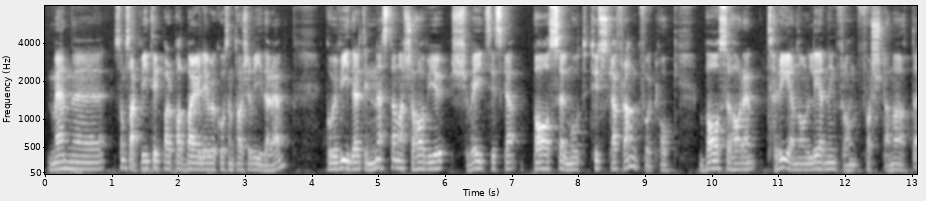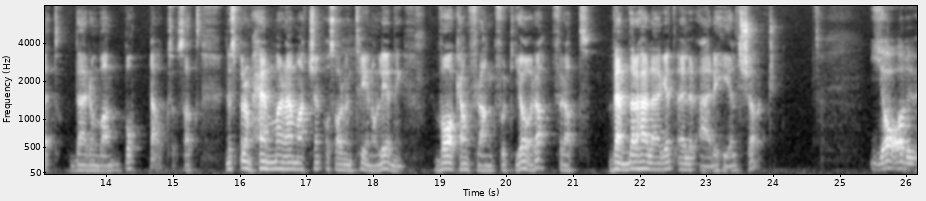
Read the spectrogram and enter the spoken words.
Men eh, som sagt, vi tippar på att Bayer Leverkusen tar sig vidare. Går vi vidare till nästa match så har vi ju schweiziska Basel mot tyska Frankfurt. Och Basel har en 3-0-ledning från första mötet. Där de vann borta också. Så att nu spelar de hemma den här matchen och så har de en 3-0-ledning. Vad kan Frankfurt göra för att vända det här läget eller är det helt kört? Ja du,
